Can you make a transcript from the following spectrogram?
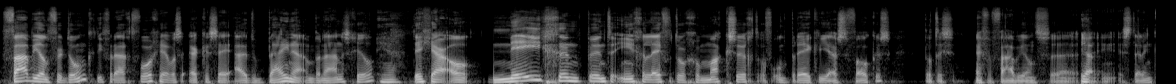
Fabian Verdonk, die vraagt... Vorig jaar was RKC uit bijna een bananenschil. Ja. Dit jaar al negen punten ingeleverd door gemakzucht of ontbreken juiste focus. Dat is even Fabians eh, Ja. stelling.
